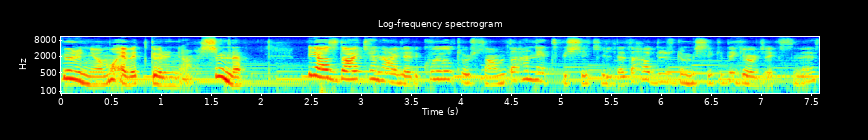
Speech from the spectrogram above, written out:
Görünüyor mu? Evet görünüyor. Şimdi biraz daha kenarları koyultursam daha net bir şekilde, daha düzgün bir şekilde göreceksiniz.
